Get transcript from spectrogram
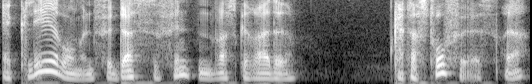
Erklärungen für das zu finden, was gerade Katastrophe ist, ja,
